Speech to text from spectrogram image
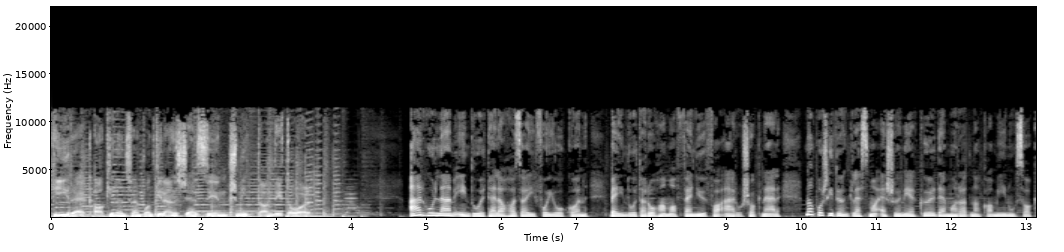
Hírek a 90.9 Jazzin Schmidt Anditól. Árhullám indult el a hazai folyókon. Beindult a roham a fenyőfa árusoknál. Napos időnk lesz ma eső nélkül, de maradnak a mínuszok.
